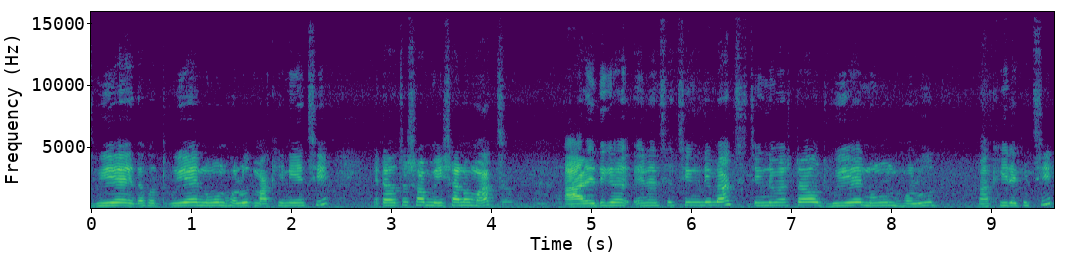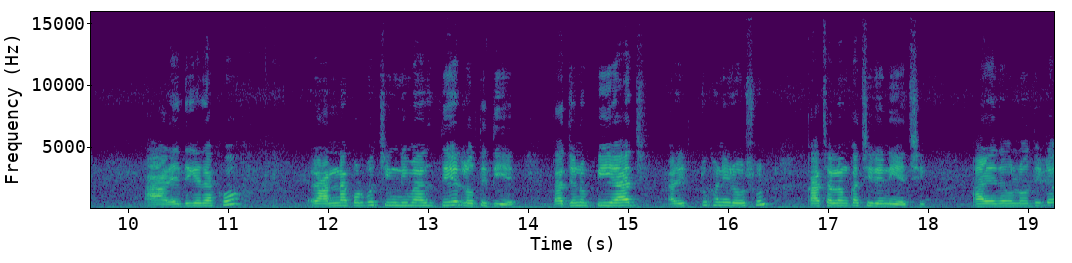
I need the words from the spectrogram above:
ধুয়ে দেখো ধুয়ে নুন হলুদ মাখিয়ে নিয়েছি। এটা হচ্ছে সব মেশানো মাছ। আর এদিকে এনেছে চিংড়ি মাছ। চিংড়ি মাছটাও ধুয়ে নুন হলুদ মাখিয়ে রেখেছি। আর এদিকে দেখো রান্না করব চিংড়ি মাছ দিয়ে, লতি দিয়ে। তার জন্য পেঁয়াজ আর একটুখানি রসুন, কাঁচা লঙ্কা চিড়ে নিয়েছি। আর এই দেখো লতিটা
